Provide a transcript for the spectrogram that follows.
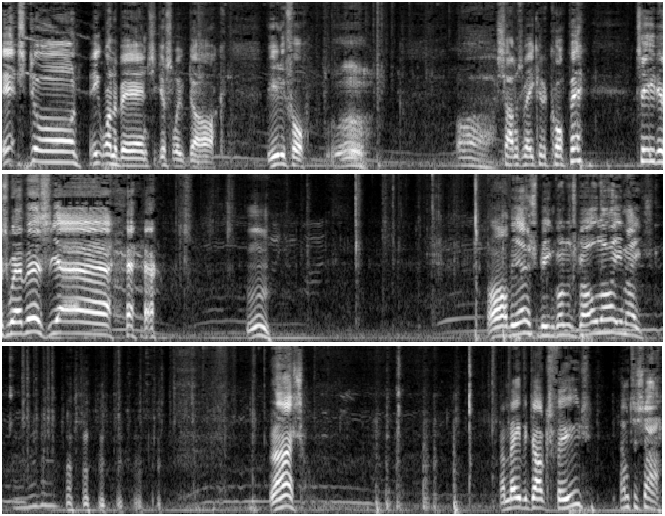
It's done. Eat one of beans. It just looked dark. Beautiful. Mm. Oh, Sam's making a copy. Tina's with us. Yeah. mm. Oh, yes, been good as gold, aren't you, mate? right. I made the dog's food. I'm to Saf.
